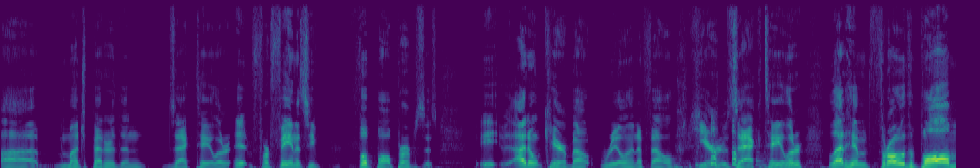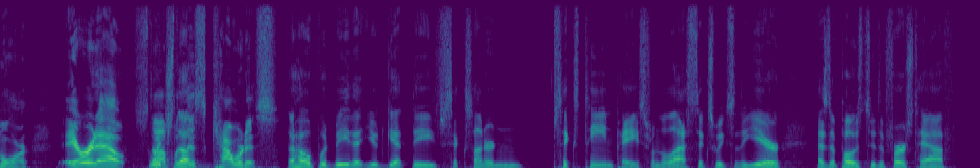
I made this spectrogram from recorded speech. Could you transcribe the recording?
uh, much better than Zac Taylor it, for fantasy football purposes. I don't care about real NFL here, Zac Taylor. Let him throw the ball more. Air it out. Stop Which with the- this cowardice. The hope would be that you'd get the 616 pace from the last six weeks of the year as opposed to the first half.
